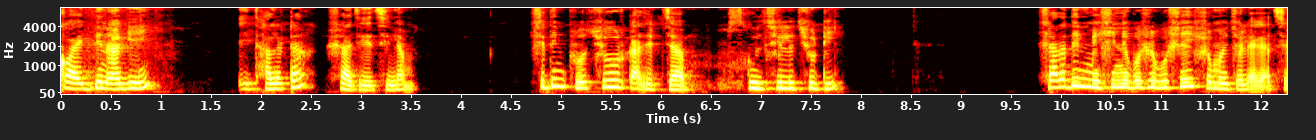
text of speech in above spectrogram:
কয়েকদিন আগেই এই থালাটা সাজিয়েছিলাম। সেদিন প্রচুর কাজের চাপ, স্কুল ছিল ছুটি। সারাদিন মেশিনে বসে বসেই সময় চলে গেছে,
